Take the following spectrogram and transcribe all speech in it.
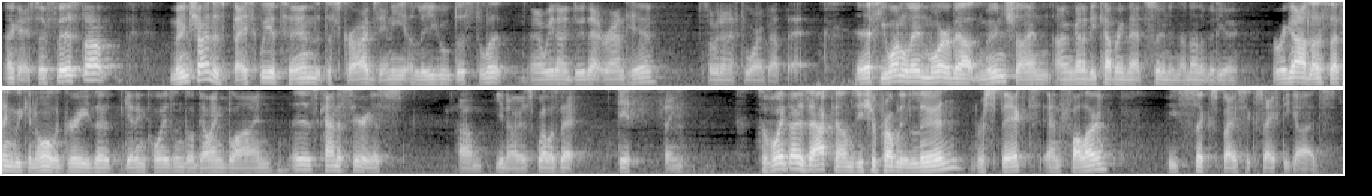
Okay, so first up, moonshine is basically a term that describes any illegal distillate, we don't do that around here, so we don't have to worry about that. If you want to learn more about moonshine, I'm going to be covering that soon in another video. Regardless, I think we can all agree that getting poisoned or going blind is kind of serious, um, you know, as well as that death thing. To avoid those outcomes, you should probably learn, respect, and follow these six basic safety guides.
